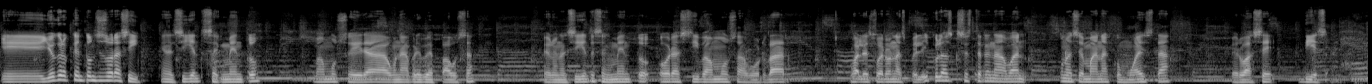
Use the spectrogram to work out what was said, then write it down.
Eh, yo creo que entonces ahora sí, en el siguiente segmento vamos a ir a una breve pausa. Pero en el siguiente segmento, ahora sí vamos a abordar cuáles fueron las películas que se estrenaban una semana como esta, pero hace 10 años.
